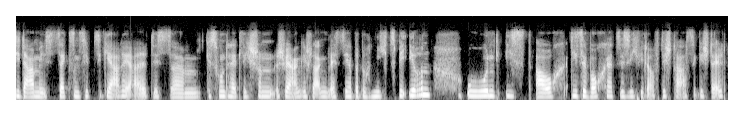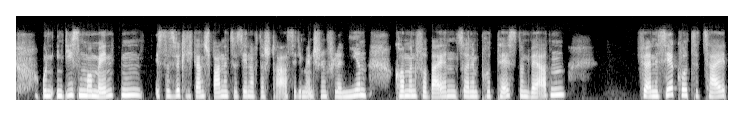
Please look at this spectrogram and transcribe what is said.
die Dame ist 76 Jahre alt, ist ähm, gesundheitlich schon schwer angeschlagen, lässt sich aber durch nichts beirren und ist auch diese Woche hat sie sich wieder auf die Straße gestellt. Und in diesen Momenten ist das wirklich ganz spannend zu sehen auf der Straße. Die Menschen flanieren, kommen vorbei zu einem Protest und werden für eine sehr kurze Zeit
